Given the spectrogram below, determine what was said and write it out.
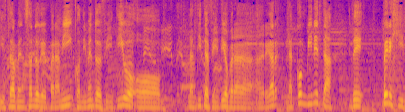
y estaba pensando que para mí, condimento definitivo o plantita definitiva para agregar, la combineta de perejil,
